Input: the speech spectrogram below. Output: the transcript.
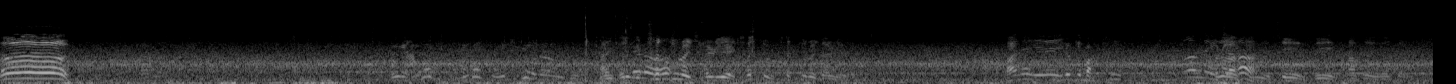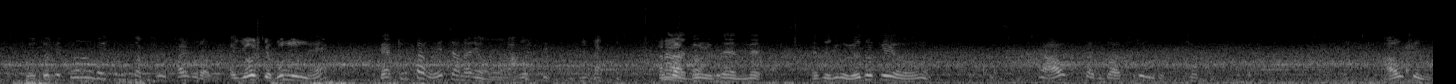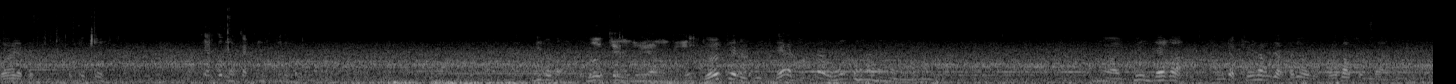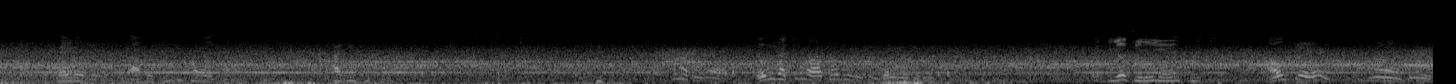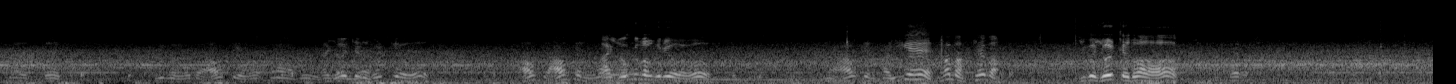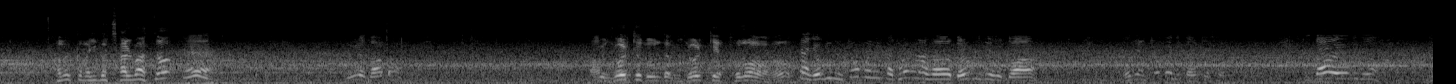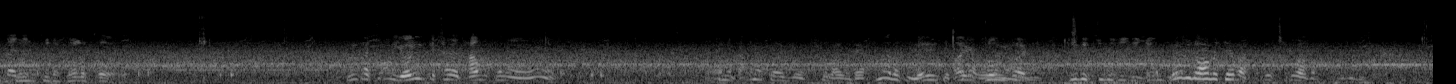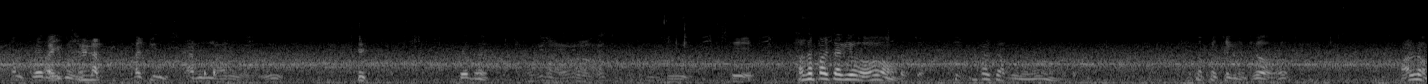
어! 여기 한 번, 한 번씩 어떻게 올라가는 아니 그렇게 첫 줄을 살리해 첫 줄, 첫 줄을 살리해 만약에 이렇게 막 줄- 뜨는 애 있잖아. 하나, 둘, 셋, 넷, 다섯, 여섯 이렇게 뜨는 거 있으면 그냥 발, 밟으라고. 아, 열 개 못 넣네? 내가 쫓다고 했잖아요. 하나. 둘, 셋, 넷. 그래서 이거 여덟 개요. 그냥 아홉 개까지 놔. 최종으로 붙여서. 아홉 개는 넣어야 돼. 조금. 조금만, 조금만. 밀어봐. 열 개를 넣어야 하는데. 열 개는 내가 쫓다고 했잖아요. 아, 그래서 내가 상자, 긴 상자 가져와서 잘 바꾼다. 되려고 나보고 괜찮다고 했잖아. 다 괜찮다. 하나 더 놔. 여기가 좁아. 저기는 좀 넓어지고. 열 개네. 아홉 개. 하나, 둘, 셋, 넷. 이거, 이거 아홉 개요. 하나, 둘, 아, 셋, 열 개는 넷. 넣을게요 아홉 개, 아홉 개는 아 여기만 그려 아홉 개는 봐. 이게, 봐봐, 대박. 이거 열 개 놔. 가만있어봐. 이거 잘 왔어? 예. 눌러봐봐. 이거 열개 놓는다고 열 개 더 놔. 일단 여기는 좁으니까 저기 가서 넓은 데서 놔. 여기는 좁으니까 어쩔 수 없어. 나 여기서 일단 이제 더 넣고. 그러니까 좀 여유 있게 쳐야 다음부터는. 딱 맞춰야지. 치고 말고 내가 하나도 좀 여유 있게 아니 치라고. 그런 걸 그러잖아. 두개 치고 이게 영. 여기도 한번 재봐. 이거 치고 와봐. 여기도. 한번 재봐. 아니 이거. 갈라 갈쪽으로 가는 말로. 재봐. 여기랑 여기랑 둘, 셋. 다섯 발짝이요. 한 발짝으로. 다섯 번째는 더. 말로.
